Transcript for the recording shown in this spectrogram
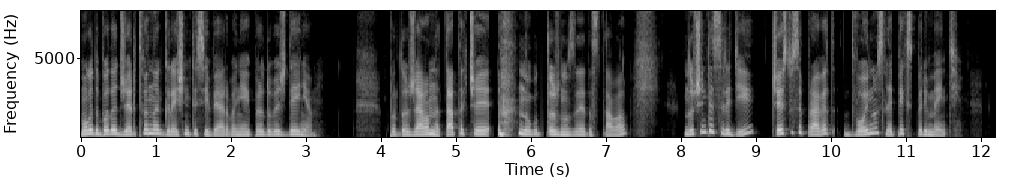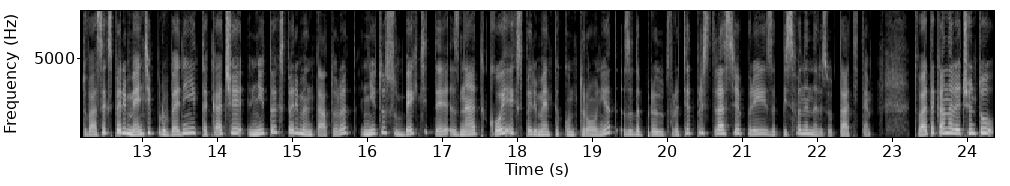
могат да бъдат жертва на грешните си вярвания и предубеждения. Продължавам нататък, че много тъжно за да става. В научните среди често се правят двойно слепи експерименти. Това са експерименти, проведени така, че нито експериментаторът, нито субектите знаят кой експеримент е контролният, за да предотвратят пристрастия при записване на резултатите. Това е така нареченото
